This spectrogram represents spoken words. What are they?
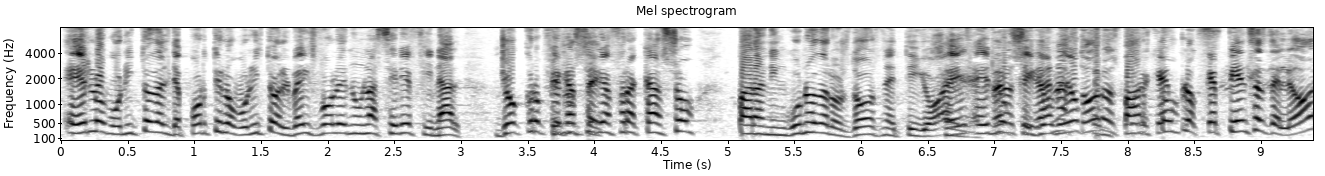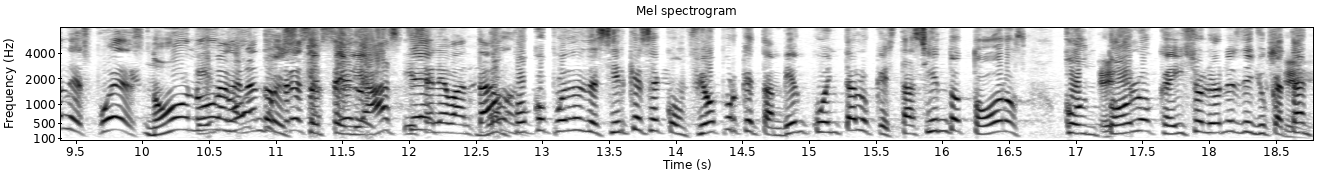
es lo bonito del deporte y lo bonito del béisbol en una serie final. Yo creo que no sería fracaso para ninguno de los dos, Netillo. Es, lo que yo veo, toros, por ejemplo, ¿qué piensas de Leones, pues? No, no, Iba no, ganando pues que peleaste. Y se levantaron. Tampoco puedes decir que se confió porque también cuenta lo que está haciendo Toros con eh, todo lo que hizo Leones de Yucatán.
